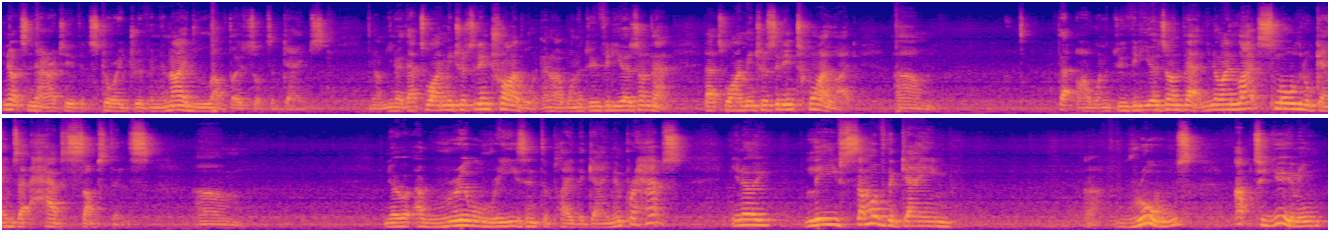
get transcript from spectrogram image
You know, it's narrative, it's story driven, and I love those sorts of games. Um, you know, that's why I'm interested in Tribal, and I want to do videos on that. That's why I'm interested in Twilight. Um, that I want to do videos on that. You know, I like small little games that have substance. Um, you know, a real reason to play the game, and perhaps, you know, leave some of the game uh, rules up to you. I mean,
